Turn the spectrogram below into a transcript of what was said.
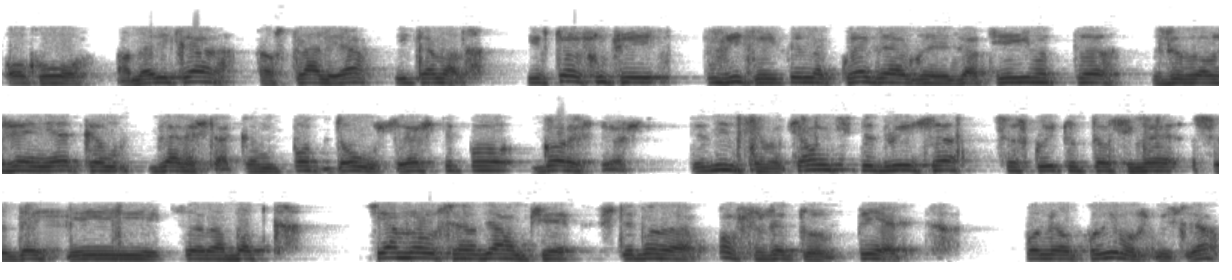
около Америка, Австралия и Канада. И в този случай служителите на коя е организация имат задължения към две неща. Към по-долу стоящите, по-горе стоящите. Едни са началниците, други са с които търсиме съдействие и съработка. Сега много се надявам, че ще бъда общо взето прият по необходимост, мисля,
